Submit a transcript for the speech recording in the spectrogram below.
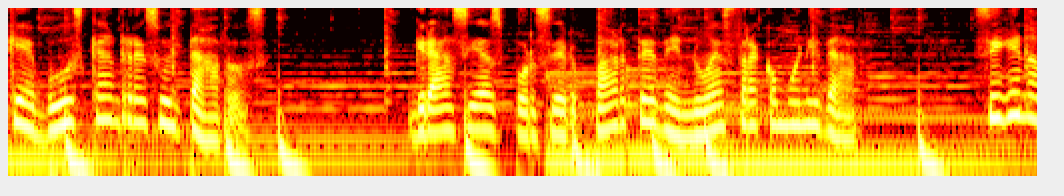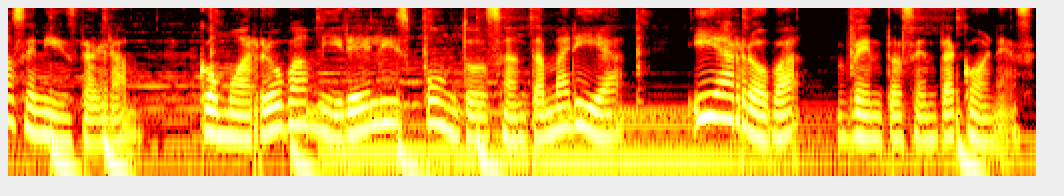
que buscan resultados. Gracias por ser parte de nuestra comunidad. Síguenos en Instagram como arroba mirelis.santamaría y arroba ventas en tacones.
